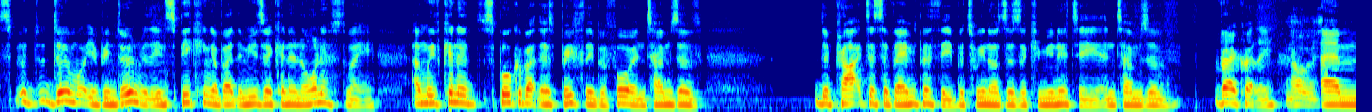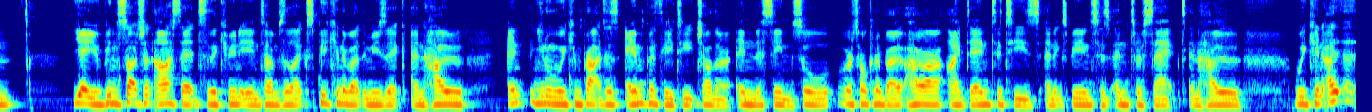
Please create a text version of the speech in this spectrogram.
sp- doing what you've been doing, really, and speaking about the music in an honest way. And we've kind of spoke about this briefly before in terms of the practice of empathy between us as a community. In terms of very quickly, no. Um, yeah, you've been such an asset to the community in terms of like speaking about the music and how and you know we can practice empathy to each other in the scene. So we're talking about how our identities and experiences intersect and how we can uh,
